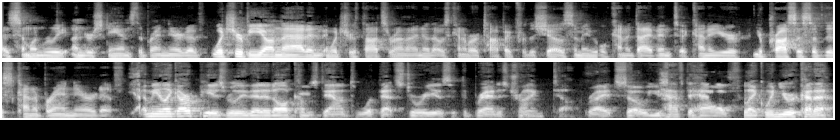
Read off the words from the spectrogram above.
as someone really understands the brand narrative. What's your B on that and what's your thoughts around that? I know that was kind of our topic for the show. So maybe we'll kind of dive into kind of your your process of this kind of brand narrative. Yeah, I mean, like our P is really that it all comes down to what that story is that the brand is trying to tell, right? So you have to have like when you're kind of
